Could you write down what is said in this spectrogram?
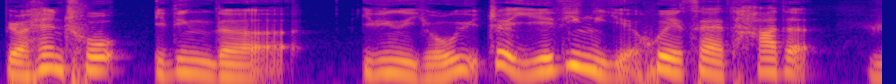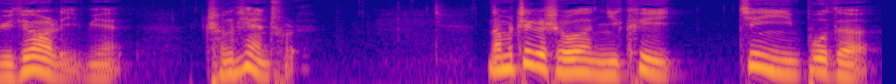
表现出一定的、一定的犹豫，这一定也会在他的语调里面呈现出来。那么这个时候呢，你可以进一步的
